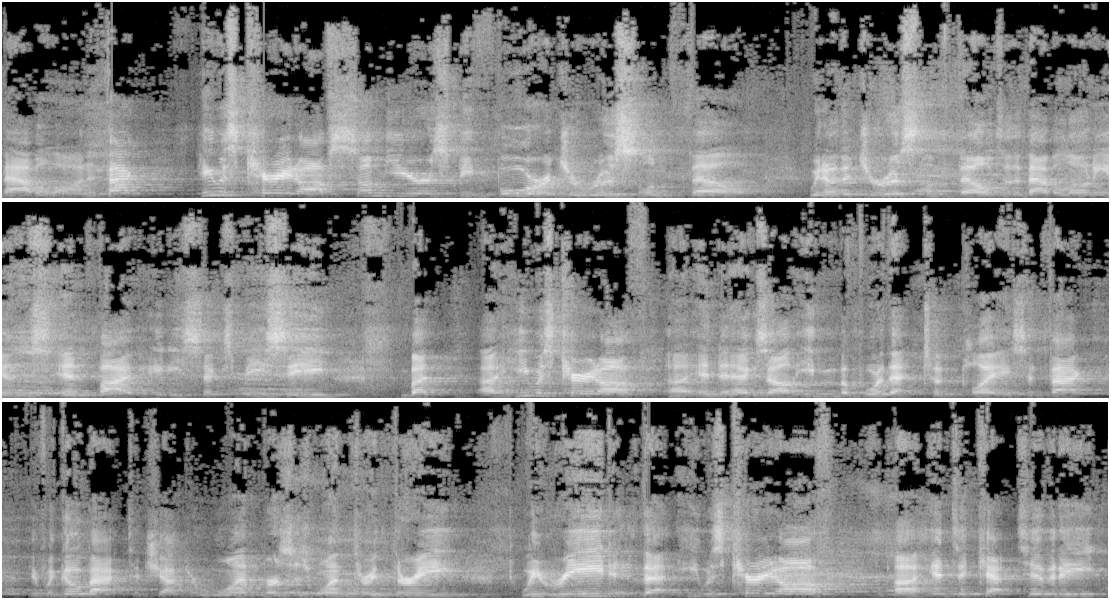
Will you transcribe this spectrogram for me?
Babylon. In fact, he was carried off some years before Jerusalem fell. We know that Jerusalem fell to the Babylonians in 586 BC, but uh, he was carried off uh, into exile even before that took place. In fact, if we go back to chapter 1, verses 1 through 3, we read that he was carried off uh, into captivity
